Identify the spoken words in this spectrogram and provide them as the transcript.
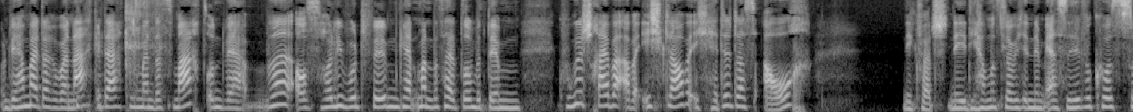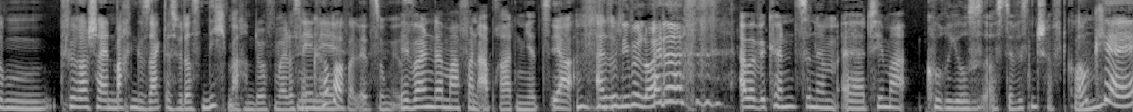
Und wir haben halt darüber nachgedacht, wie man das macht. Und wir, ne, aus Hollywood-Filmen kennt man das halt so mit dem Kugelschreiber. Aber ich glaube, ich hätte das auch. Nee, Quatsch. Nee, die haben uns, glaube ich, in dem Erste-Hilfe-Kurs zum Führerschein machen gesagt, dass wir das nicht machen dürfen, weil das Nee, ja nee. Körperverletzung ist. wir wollen da mal von abraten jetzt. Ja, also liebe Leute. Aber wir können zu einem äh, Thema Kurioses aus der Wissenschaft kommen. Okay.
